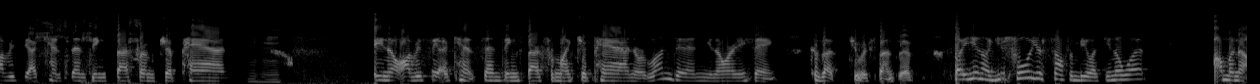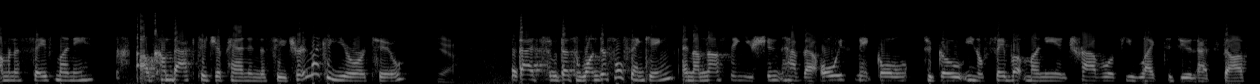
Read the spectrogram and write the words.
obviously, I can't send things back from Japan. Mm-hmm you know, obviously I can't send things back from like Japan or London, you know, or anything because that's too expensive. But you know, you fool yourself and be like, you know what? I'm gonna I'm gonna save money. I'll come back to Japan in the future in like a year or two. Yeah. That's that's wonderful thinking, and I'm not saying you shouldn't have that. Always make goals to go, you know, save up money and travel if you like to do that stuff.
